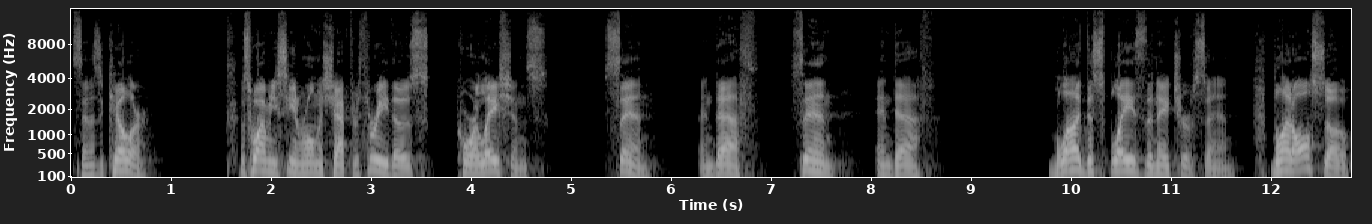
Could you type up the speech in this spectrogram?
Sin is a killer. That's why when you see in Romans chapter 3 those correlations sin and death, sin and death. Blood displays the nature of sin. Blood also,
